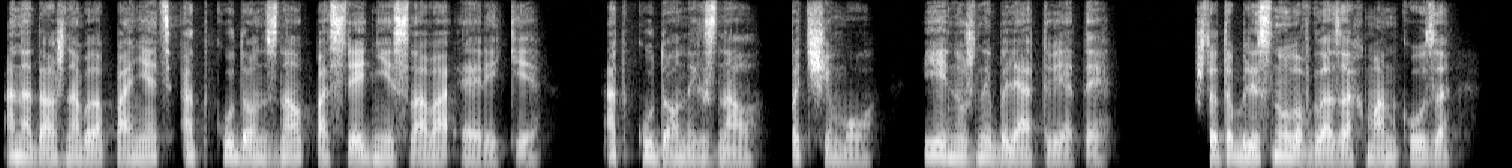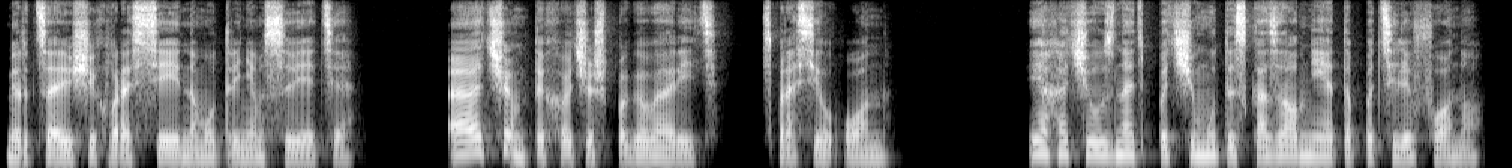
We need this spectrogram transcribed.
Она должна была понять, откуда он знал последние слова Эрики. Откуда он их знал? Почему? Ей нужны были ответы. Что-то блеснуло в глазах Манкуза, мерцающих в рассеянном утреннем свете. «А о чем ты хочешь поговорить?» — спросил он. «Я хочу узнать, почему ты сказал мне это по телефону».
